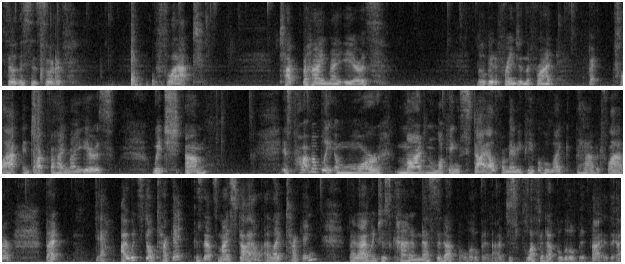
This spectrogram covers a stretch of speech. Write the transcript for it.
So this is sort of flat, tucked behind my ears. A little bit of fringe in the front, flat and tucked behind my ears, which um, is probably a more modern looking style for many people who like to have it flatter. But yeah, I would still tuck it because that's my style. I like tucking, but I would just kind of mess it up a little bit. I would just fluff it up a little bit by the,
